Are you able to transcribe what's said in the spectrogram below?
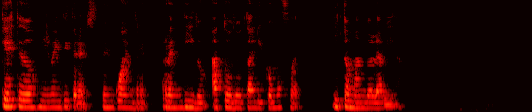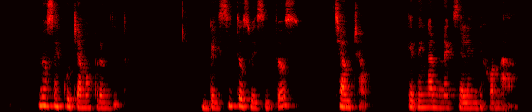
que este 2023 te encuentre rendido a todo tal y como fue y tomando la vida. Nos escuchamos prontito. Besitos, besitos. Chau, chau. Que tengan una excelente jornada.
